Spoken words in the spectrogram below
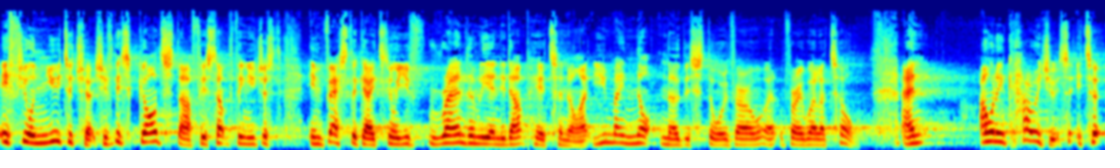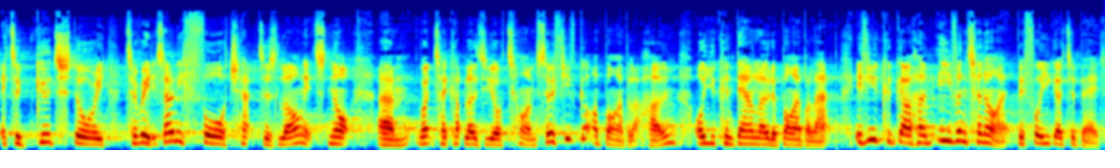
If you're new to church, if this God stuff is something you just investigated or you've randomly ended up here tonight, you may not know this story very well, very well at all. And I want to encourage you. It's, it's, a, it's a good story to read. It's only four chapters long. It's not, um, won't take up loads of your time. So if you've got a Bible at home, or you can download a Bible app, if you could go home even tonight before you go to bed,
